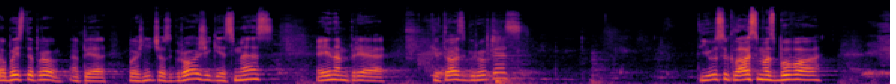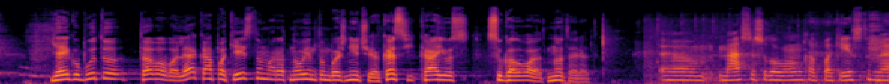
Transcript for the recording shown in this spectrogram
labai stipru apie bažnyčios grožį, giesmes. Einam prie kitos grupės. Tai Jūsų klausimas buvo, jeigu būtų tavo valia, ką pakeistum ar atnaujintum bažnyčioje? Kas, ką jūs sugalvojot, nutarėt? Em, Mes sugalvom, kad pakeistume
